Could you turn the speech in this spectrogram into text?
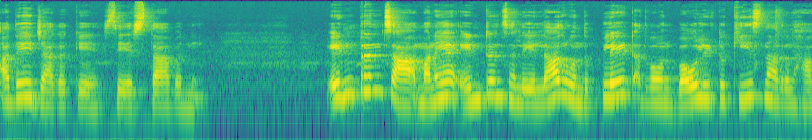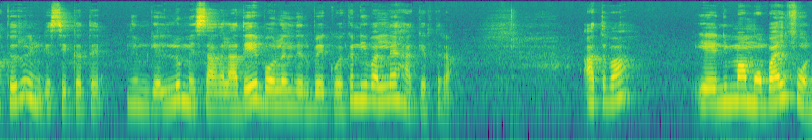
ಅದೇ ಜಾಗಕ್ಕೆ ಸೇರಿಸ್ತಾ ಬನ್ನಿ. ಎಂಟ್ರೆನ್ಸ್ ಆ ಮನೆಯ ಎಂಟ್ರೆನ್ಸಲ್ಲಿ ಎಲ್ಲಾದರೂ ಒಂದು ಪ್ಲೇಟ್ ಅಥವಾ ಒಂದು ಬೌಲ್ ಇಟ್ಟು ಕೀಸ್ನ ಅದರಲ್ಲಿ ಹಾಕಿದ್ರೂ ನಿಮಗೆ ಸಿಕ್ಕತ್ತೆ. ನಿಮಗೆಲ್ಲೂ ಮಿಸ್ ಆಗಲ್ಲ. ಅದೇ ಬೌಲಲ್ಲಿ ಇರಬೇಕು ಯಾಕಂದ್ರೆ ನೀವು ಅಲ್ಲೇ ಹಾಕಿರ್ತೀರ. ಅಥವಾ ಏ, ನಿಮ್ಮ ಮೊಬೈಲ್ ಫೋನ್,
